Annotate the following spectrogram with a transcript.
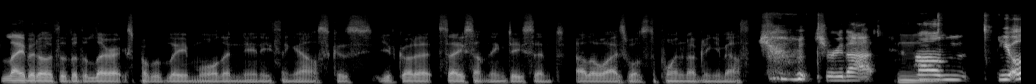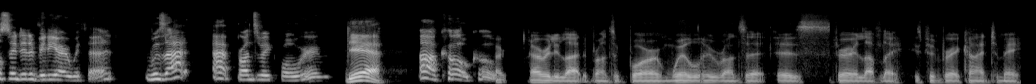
labored over the lyrics probably more than anything else because you've got to say something decent otherwise what's the point in opening your mouth True, true that. Mm. Um, you also did a video with it. Was that at Brunswick Ballroom? yeah Oh, cool, cool. I really like the Brunswick Ballroom. Will, who runs it, is very lovely. He's been very kind to me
